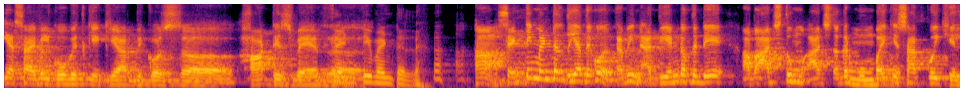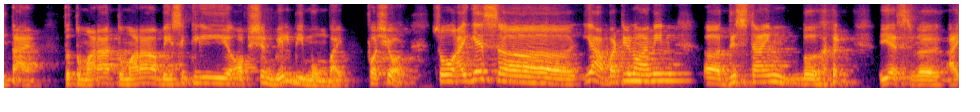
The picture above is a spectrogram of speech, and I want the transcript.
Yes, I will go with KKR because uh, heart is where. Uh, Sentimental. हाँ सेंटिमेंटल या देखो I mean at the end of the day अब आज तुम आज अगर मुंबई के साथ कोई खेलता है तो तुम्हारा तुम्हारा basically option will be Mumbai for sure so I guess yeah but you know I mean this time yes uh, i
